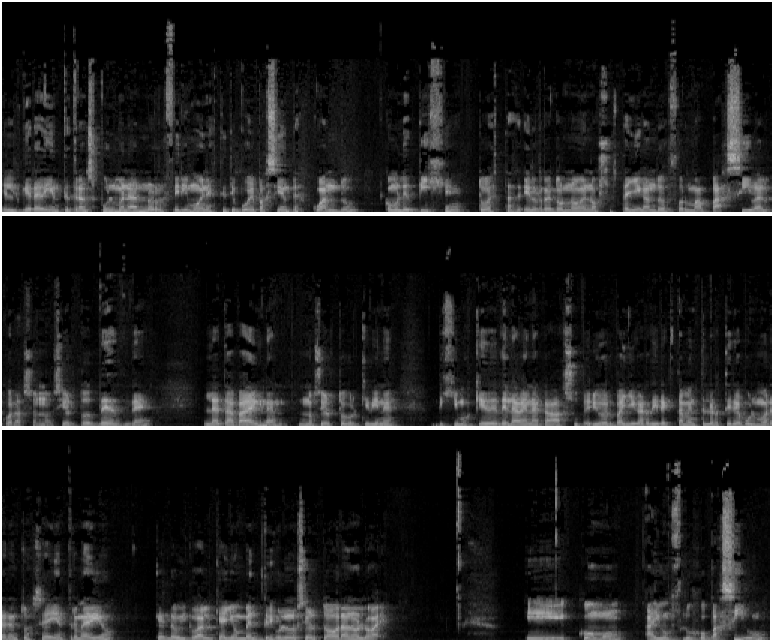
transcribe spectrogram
El gradiente transpulmonar nos referimos en este tipo de pacientes cuando, como les dije, todo el retorno venoso está llegando de forma pasiva al corazón, ¿no es cierto? Desde la etapa de Glenn, ¿no es cierto? Porque viene, dijimos que desde la vena cava superior va a llegar directamente a la arteria pulmonar, entonces ahí entre medio, que es lo habitual que haya un ventrículo, ¿no es cierto? Ahora no lo hay. Y como hay un flujo pasivo,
